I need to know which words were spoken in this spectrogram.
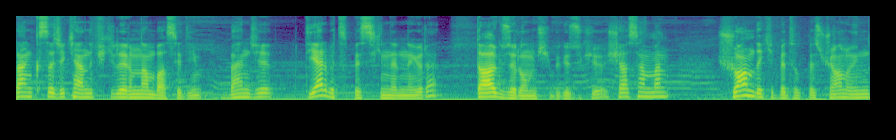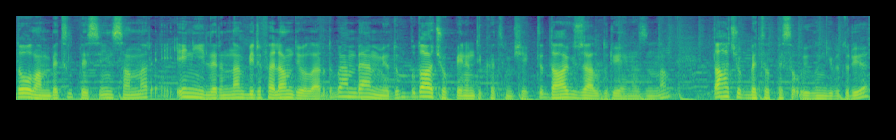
Ben kısaca kendi fikirlerimden bahsedeyim. Bence diğer Battle Pass skinlerine göre daha güzel olmuş gibi gözüküyor. Şahsen ben şu andaki Battle Pass, şu an oyunda olan Battle Pass'i insanlar en iyilerinden biri falan diyorlardı. Ben beğenmiyordum. Bu daha çok benim dikkatimi çekti. Daha güzel duruyor en azından. Daha çok Battle Pass'e uygun gibi duruyor.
